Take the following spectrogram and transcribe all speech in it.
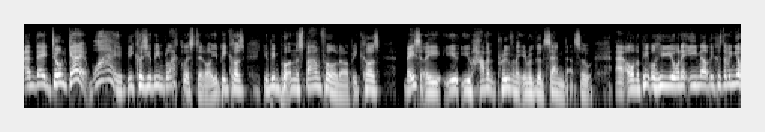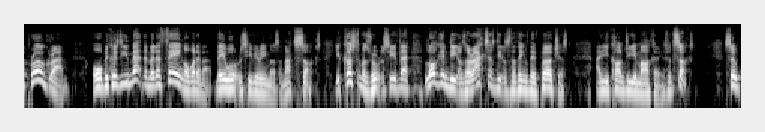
and they don't get it. Why? Because you've been blacklisted, or you because you've been put in the spam folder, or because basically you you haven't proven that you're a good sender. So, uh, or the people who you want to email because they're in your program, or because you met them at a thing, or whatever, they won't receive your emails, and that sucks. Your customers won't receive their login details or access details to the things they've purchased, and you can't do your marketing, so it sucks. So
